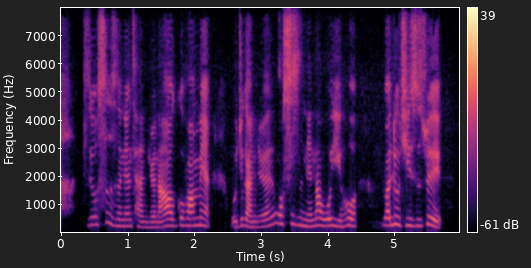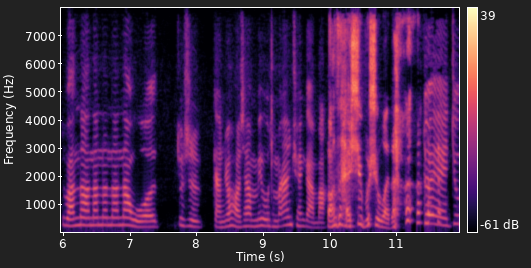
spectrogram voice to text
只有四十年产权，然后各方面我就感觉我，四十年，那我以后对吧，六七十岁对吧？那那那那那我就是感觉好像没有什么安全感吧。房子还是不是我的？对，就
